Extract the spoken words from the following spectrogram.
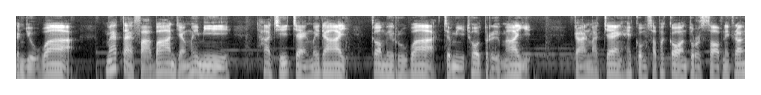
กันอยู่ว่า แม้แต่ฝาบ้านยังไม่มี ถ้าชี้แจงไม่ได้ ก็ไม่รู้ว่าจะมีโทษหรือไม่ การมาแจ้งให้กรมสรรพากรตรวจสอบในครั้ง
